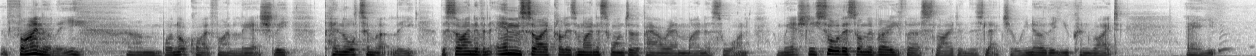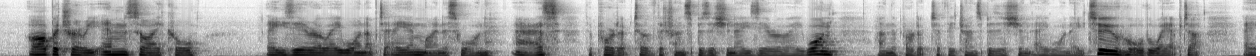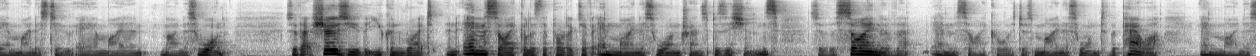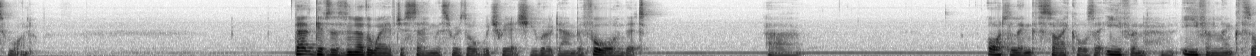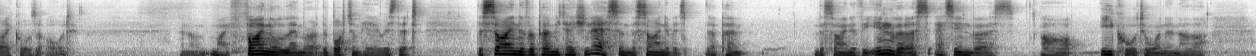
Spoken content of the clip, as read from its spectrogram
Finally, um, well not quite finally actually, penultimately, the sign of an m cycle is minus 1 to the power m minus 1. And we actually saw this on the very first slide in this lecture. We know that you can write a arbitrary m cycle a0, a1 up to am minus 1 as the product of the transposition a0, a1 and the product of the transposition a1, a2 all the way up to am minus 2, am minus 1. So that shows you that you can write an m cycle as the product of m minus 1 transpositions. So the sign of that m cycle is just minus 1 to the power m minus 1. That gives us another way of just saying this result, which we actually wrote down before, that uh, odd length cycles are even, and even length cycles are odd. And um, my final lemma at the bottom here is that the sign of a permutation S and the sign of its the sign of the inverse S inverse are equal to one another.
